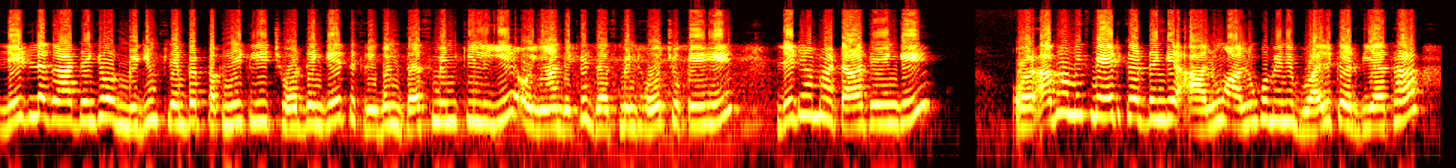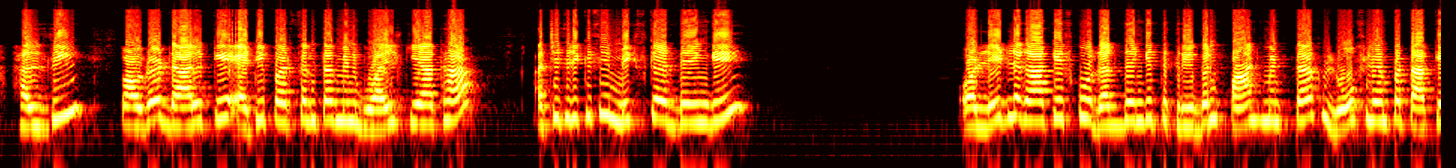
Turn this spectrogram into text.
लेड लगा देंगे और मीडियम फ्लेम पर पकने के लिए छोड़ देंगे तकरीबन 10 मिनट के लिए। और यहाँ देखिए 10 मिनट हो चुके हैं। लेड हम हटा देंगे। और अब हम इसमें ऐड कर देंगे आलू। आलू को मैंने बॉईल कर दिया था। हल्दी पाउडर डाल के 80 परसेंट तक मैंने बॉईल किया था। अच्छी तरीके से मिक्स कर देंगे और लेड लगा के इसको रख देंगे तकरीबन पाँच मिनट तक। लो फ्लेम पर ताकि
